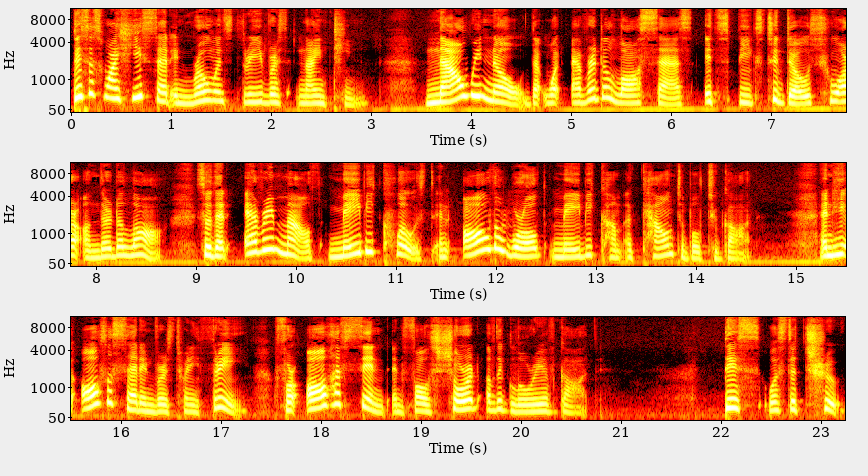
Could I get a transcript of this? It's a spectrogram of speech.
This is why he said in Romans 3, verse 19, Now we know that whatever the law says, it speaks to those who are under the law, so that every mouth may be closed and all the world may become accountable to God. And he also said in verse 23, for all have sinned and fall short of the glory of God. This was the truth.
